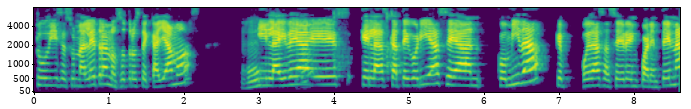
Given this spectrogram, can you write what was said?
Tú dices una letra, nosotros te callamos y la idea es que las categorías sean comida que puedas hacer en cuarentena,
